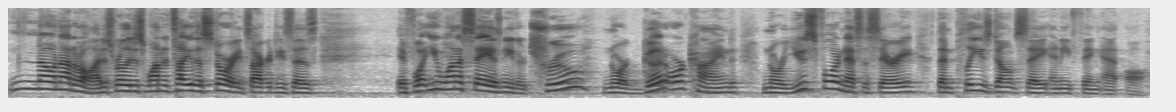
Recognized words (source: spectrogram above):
No, not at all. I just really just wanted to tell you the story. And Socrates says, if what you want to say is neither true, nor good or kind, nor useful or necessary, then please don't say anything at all.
